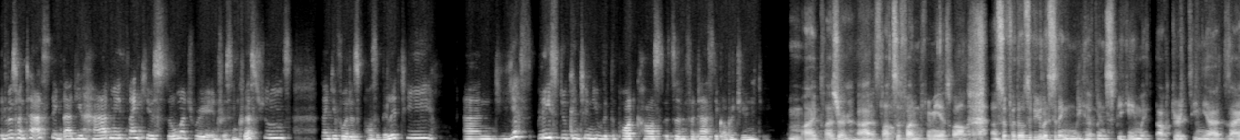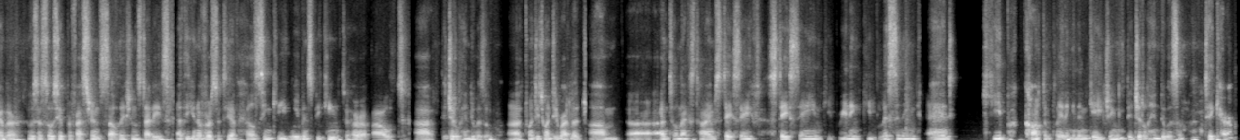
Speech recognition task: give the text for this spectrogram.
It was fantastic that you had me. Thank you so much for your interesting questions. Thank you for this possibility. And yes, please do continue with the podcast. It's a fantastic opportunity. My pleasure. Uh, it's lots of fun for me as well. Uh, so, for those of you listening, we have been speaking with Dr. Xenia Zeiler, who's Associate Professor in South Asian Studies at the University of Helsinki. We've been speaking to her about uh, digital Hinduism, 2020 uh, Routledge. Um, uh, until next time, stay safe, stay sane, keep reading, keep listening, and keep contemplating and engaging digital Hinduism. Take care.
